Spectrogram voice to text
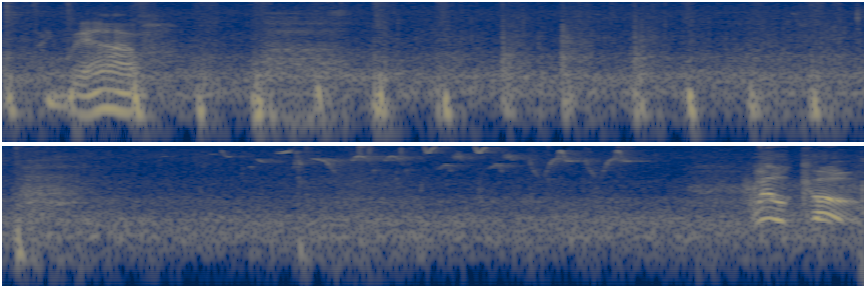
I think we have. Wilco.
